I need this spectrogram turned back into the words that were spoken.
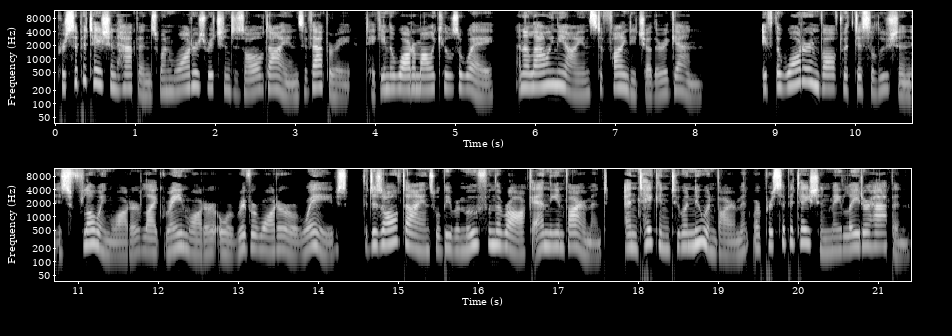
Precipitation happens when waters rich in dissolved ions evaporate, taking the water molecules away and allowing the ions to find each other again. If the water involved with dissolution is flowing water like rainwater or river water or waves, the dissolved ions will be removed from the rock and the environment and taken to a new environment where precipitation may later happen,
